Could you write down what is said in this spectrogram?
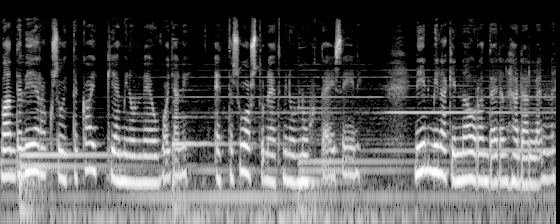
vaan te vieroksuitte kaikkia minun neuvojani, että suostuneet minun nuhteisiini. Niin minäkin nauran teidän hädällenne,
